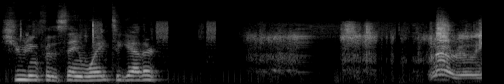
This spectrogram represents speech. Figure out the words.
shooting for the same weight together? Not really.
